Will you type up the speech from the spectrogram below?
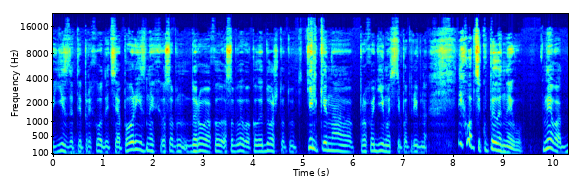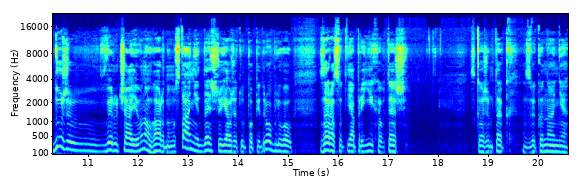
їздити приходиться по різних дорогах, особливо коли дощ, то тут тільки на проходимості потрібно. І хлопці купили ниву. Нива дуже виручає, вона в гарному стані. Дещо я вже тут попідроблював. Зараз от я приїхав теж, скажімо так, з виконання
